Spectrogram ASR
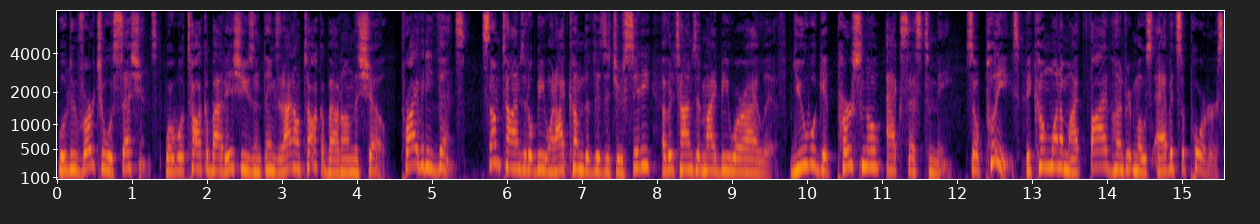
We'll do virtual sessions where we'll talk about issues and things that I don't talk about on the show. private events. Sometimes it'll be when I come to visit your city, other times it might be where I live. You will get personal access to me. So please become one of my 500 most avid supporters.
